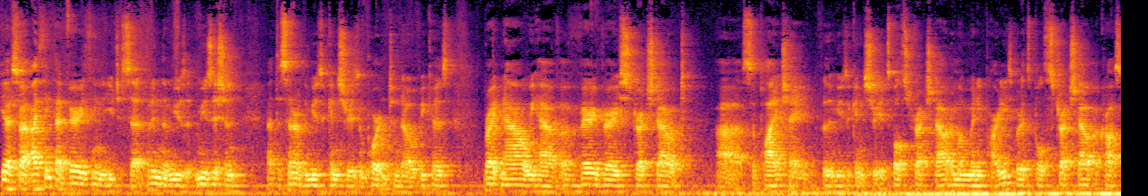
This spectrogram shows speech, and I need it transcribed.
Yeah, so I think that very thing that you just said, putting the music musician at the center of the music industry is important to know because right now we have a very, very stretched out uh, supply chain for the music industry. It's both stretched out among many parties, but it's both stretched out across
